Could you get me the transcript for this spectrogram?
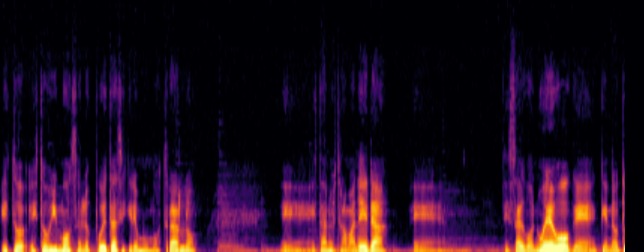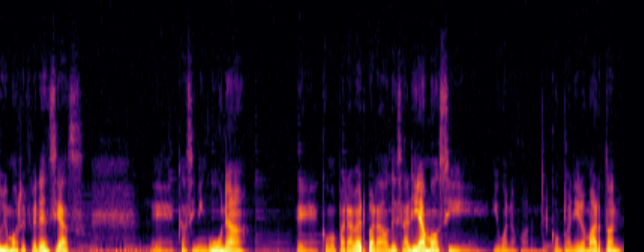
esto, esto vimos en los poetas y queremos mostrarlo. Esta es nuestra manera. es algo nuevo que, que no tuvimos referencias casi ninguna, eh, como para ver para dónde salíamos y, bueno, con el compañero Marton,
